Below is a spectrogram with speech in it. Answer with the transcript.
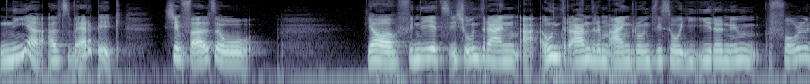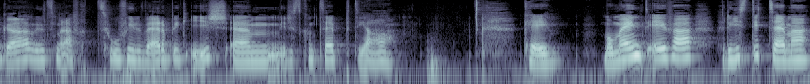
nie als Werbung. Ist im Fall so, ja, finde ich jetzt, ist unter, einem, unter anderem ein Grund, wieso ich ihr nicht mehr folge, weil es mir einfach zu viel Werbung ist. Ähm, ihr Konzept, ja, okay, Moment, Eva, reiss dich zusammen,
